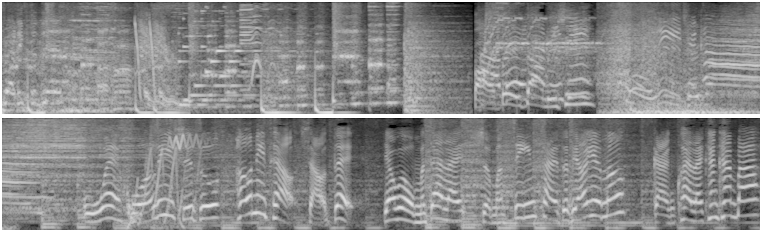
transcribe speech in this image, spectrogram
ready for this? 宝贝大明星，火力全开，五位活力十足 Ponytail 小队要为我们带来什么精彩的表演呢？赶快来看看吧！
